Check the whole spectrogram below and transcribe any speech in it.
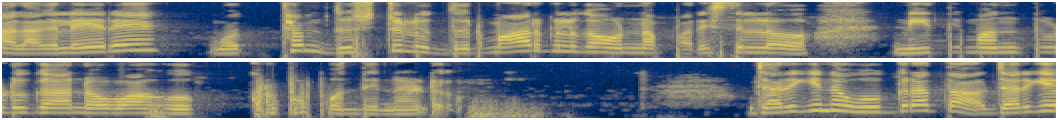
అలాగ లేరే మొత్తం దుష్టులు దుర్మార్గులుగా ఉన్న పరిస్థితుల్లో నీతిమంతుడుగా నోవాహు కృప పొందినాడు. జరిగిన ఉగ్రత జరిగే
